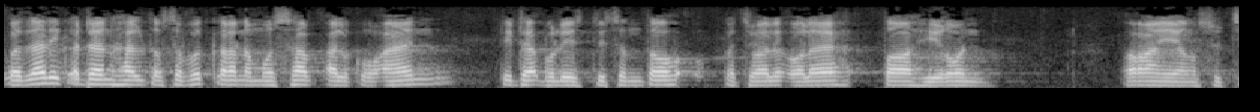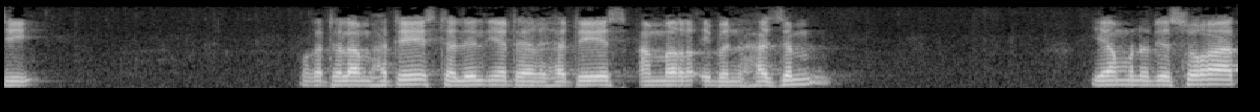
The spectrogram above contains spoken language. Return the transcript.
Wadalik dan hal tersebut karena mushaf Al-Quran tidak boleh disentuh kecuali oleh tahirun, orang yang suci. Maka dalam hadis dalilnya dari hadis Amr ibn Hazm yang menulis surat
